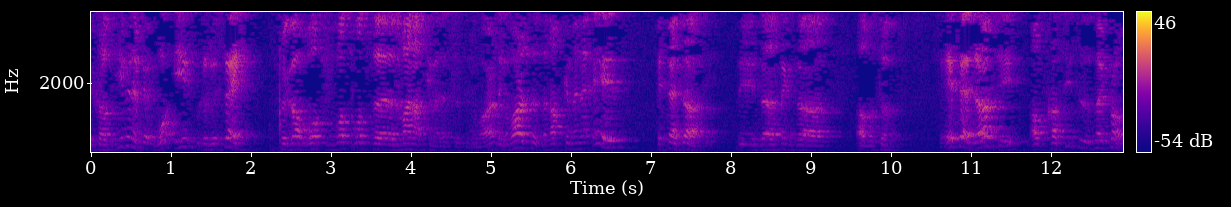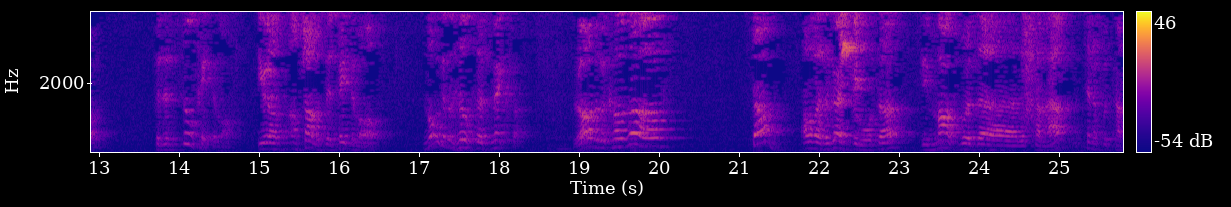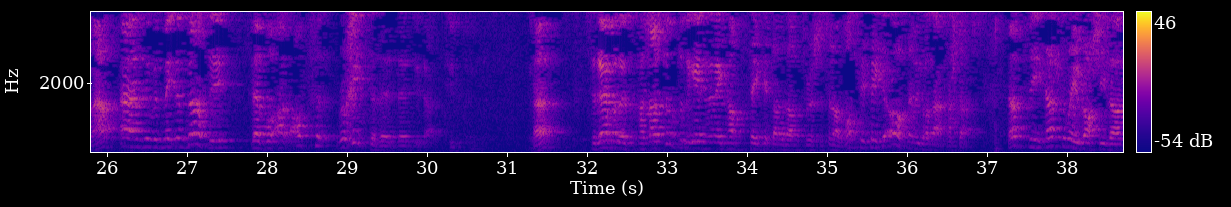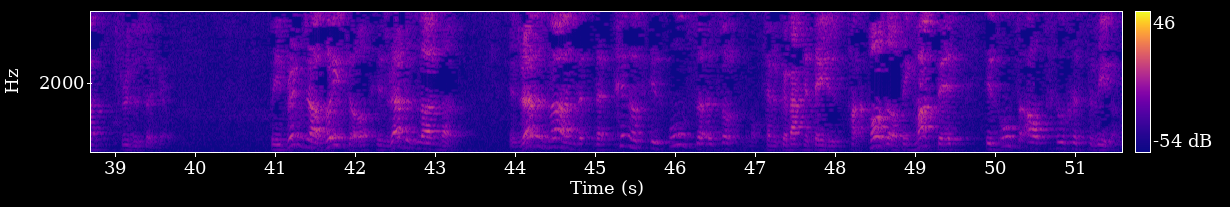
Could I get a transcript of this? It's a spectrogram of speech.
Because even if it, what, because we're saying, for example, what, what, what's the, the Minus Kamina says the Gemara? The Gemara says the Nafkamina is if they're dirty. These uh, things are, are mutumas. So if they're dirty, of chasita there's no problem. Because they still take them off. Even on, on Shabbos they take them off, not because of Hilchos Mikvah. Rather because of stone. Otherwise they go into the water, the mud would, uh, would come out, the tinnuf would come out, and it would make them dirty. Therefore, Rechitza, they, they do that. Huh? So therefore there's a chashash for the game, and then they come to take it down to Rosh Hashanah. Once they take it off, then we've got that chashash. That's the that's the way Rashi learns through the circle. But he brings Rav Hoitov, his rabbis learn no. His rabbis learn that, that Tinuk is also a sort of, not Tinuk, go back to stages, Hakpodah, being Makbid, is also out Hilchas Tavila.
